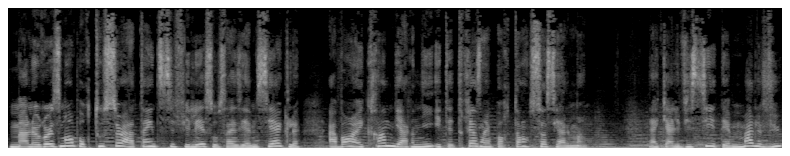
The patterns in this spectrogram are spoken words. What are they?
Malheureusement pour tous ceux atteints de syphilis au 16e siècle, avoir un crâne garni était très important socialement. La calvitie était mal vue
